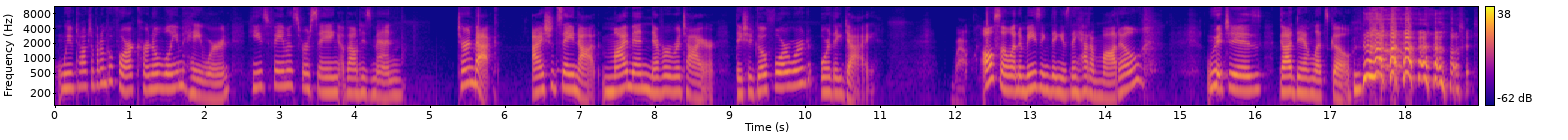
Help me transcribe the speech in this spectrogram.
we've talked about him before, Colonel William Hayward. He's famous for saying about his men, turn back. I should say not. My men never retire. They should go forward or they die. Wow. Also, an amazing thing is they had a motto, which is "Goddamn, let's go." I love it.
